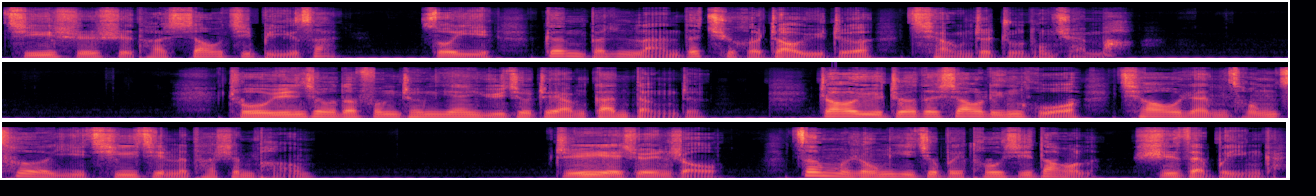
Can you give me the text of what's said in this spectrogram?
其实是他消极比赛，所以根本懒得去和赵玉哲抢着主动权吧。楚云秀的风城烟雨就这样干等着，赵玉哲的萧灵火悄然从侧翼欺进了他身旁。职业选手这么容易就被偷袭到了，实在不应该。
